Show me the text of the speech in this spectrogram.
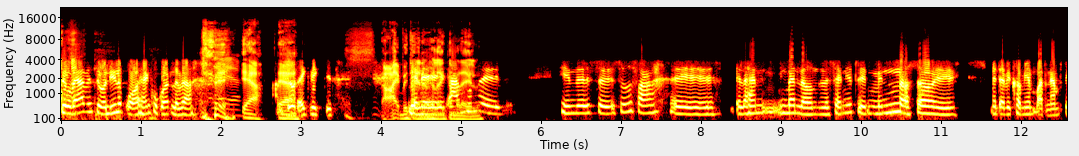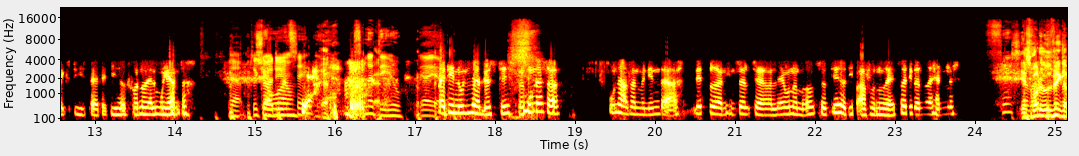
Det var værd, hvis det var lillebror. Han kunne godt lade være. Ja, Det ja. var da ikke vigtigt. Nej, men det er da heller ikke, ja, hun, 11. øh, hendes øh, søde far, øh, eller han, min mand lavede en lasagne til dem inden, og så, øh, men da vi kom hjem, var det nærmest ikke spist af det. De havde fundet alle mulige andre. Ja, det gør de jo. Ja. Ja, sådan er det jo. Ja, ja. Hvad de nu lige har lyst til. Men hun er så, hun har sådan en veninde, der er lidt bedre end hende selv til at lave noget mad, så det havde de bare fundet ud af. Så er de været nede at handle. Jeg tror, det udvikler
